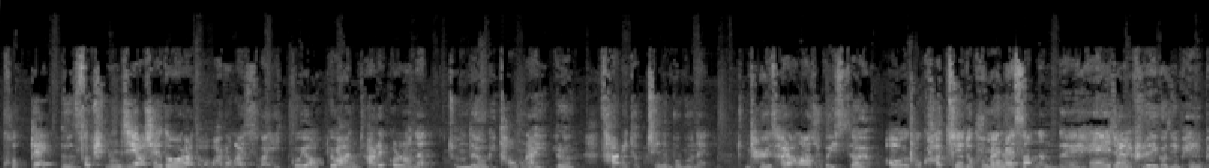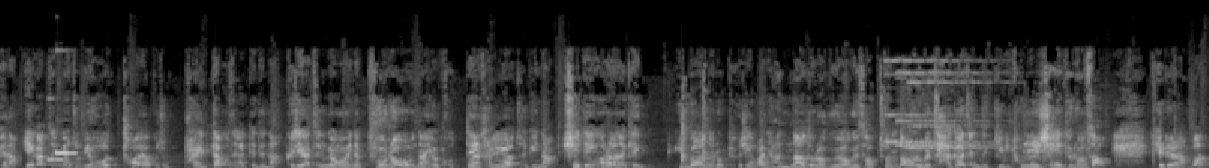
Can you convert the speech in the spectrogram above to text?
콧대, 눈썹, 심지어 섀도우라도 활용할 수가 있고요. 이 아래 컬러는 좀 더 여기 턱 라인 이런 살이 겹치는 부분에 좀 잘 사용해주고 있어요. 어, 이거 같이도 구매를 했었는데 헤이즐 그레이거든요, 페리페랑. 얘 같은 경우는 좀 옅어요. 좀 밝다고 생각해야 되나? 그얘 같은 경우에는 브로우나 이 콧대 살려주기나 쉐딩으로 하는 이렇게 육안으로 표시가 많이 안 나더라고요. 그래서 좀 더 얼굴 작아진 느낌이 동시에 들어서 얘를 한번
